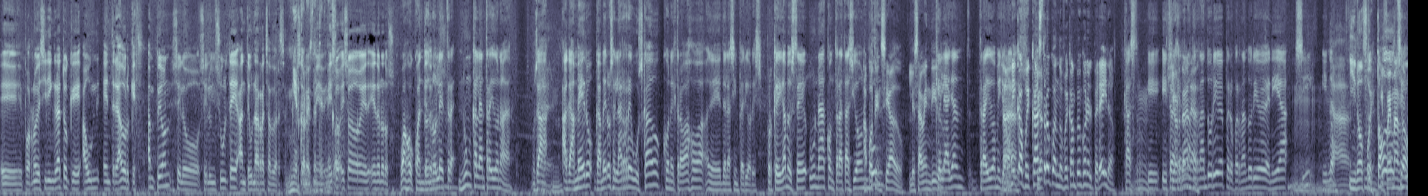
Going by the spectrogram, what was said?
eh, por no decir ingrato, que a un entrenador que es campeón se lo, se lo insulte ante una racha adversa. Miércoles O sea, de me- técnico. Eso, eso es, es doloroso. Juanjo, cuando no le tra- nunca le han traído nada. O sea, a Gamero, Gamero se la ha rebuscado con el trabajo eh, de las inferiores. Porque dígame usted una contratación Ha boom, potenciado, les ha vendido. que le hayan traído a La Millonarios. única fue Castro cuando fue campeón con el Pereira. Castro. Mm. Y, y trajeron a. Fernando Uribe, pero Fernando Uribe venía sí y no. Y no fue. Todo, Y fue más se no. lo,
